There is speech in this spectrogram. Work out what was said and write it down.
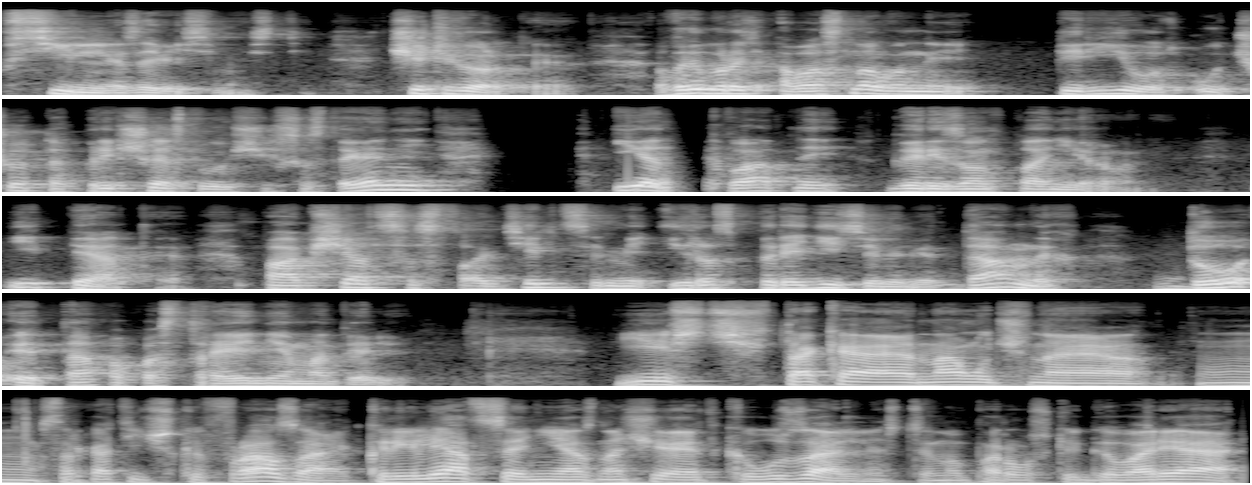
Сильные зависимости. Четвертое. Выбрать обоснованный период учета предшествующих состояний и адекватный горизонт планирования. И пятое. Пообщаться с владельцами и распорядителями данных до этапа построения модели. Есть такая научная саркатическая фраза «корреляция не означает каузальности», но по-русски говоря,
